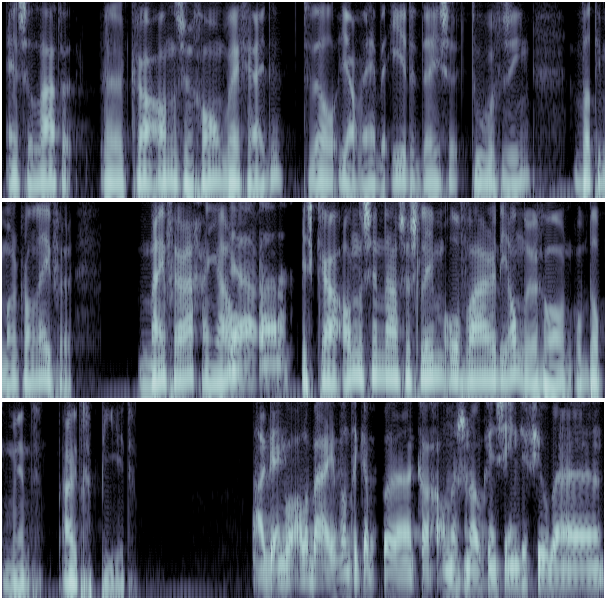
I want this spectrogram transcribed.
en ze laten uh, Kra Andersen gewoon wegrijden. Terwijl, ja, we hebben eerder deze Tour gezien wat die man kan leveren. Mijn vraag aan jou, ja. is Kra Andersen nou zo slim of waren die anderen gewoon op dat moment uitgepierd? Nou, ik denk wel allebei, want ik heb uh, Krach Andersen ook in zijn interview bij,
